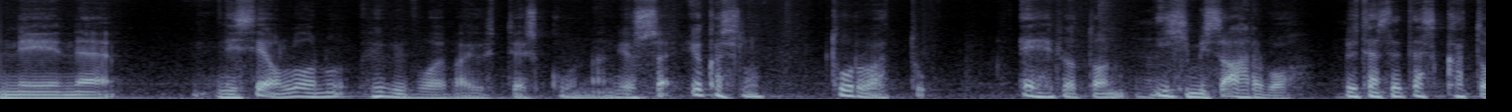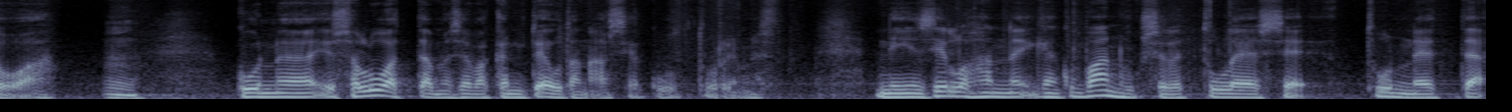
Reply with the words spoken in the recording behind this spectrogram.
niin, niin se on luonut hyvinvoiva yhteiskunnan, jossa jokaisella on turvattu ehdoton mm. ihmisarvo. Nythän se tässä katoaa. Mm. Kun, äh, jos sä luot tämmöisen vaikka nyt eutanasiakulttuurin, niin silloinhan ikään kuin vanhukselle tulee se tunne, että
